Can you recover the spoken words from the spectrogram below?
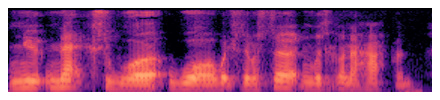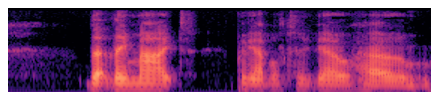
new next war, war, which they were certain was going to happen, that they might be able to go home.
